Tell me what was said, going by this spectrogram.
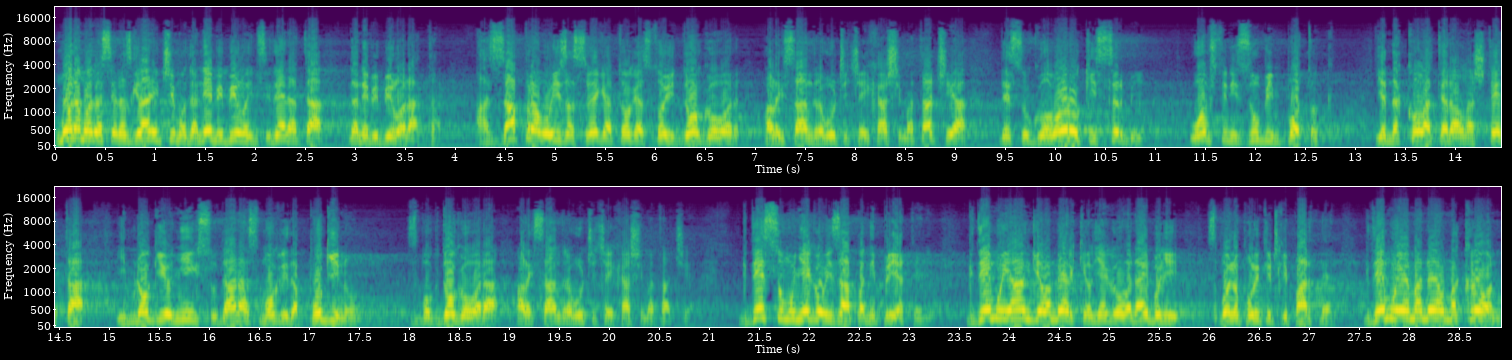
moramo da se razgraničimo da ne bi bilo incidenata, da ne bi bilo rata. A zapravo iza svega toga stoji dogovor Aleksandra Vučića i Hašima Tačija, gde su goloroki Srbi u opštini Zubin Potok, jedna kolateralna šteta i mnogi od njih su danas mogli da poginu zbog dogovora Aleksandra Vučića i Hašima Tačija. Gde su mu njegovi zapadni prijatelji? Gde mu je Angela Merkel, njegova najbolji spoljnopolitički partner? Gde mu je Emmanuel Macron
